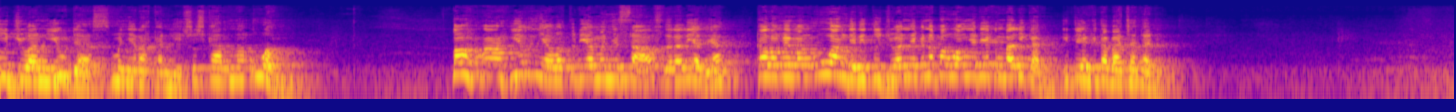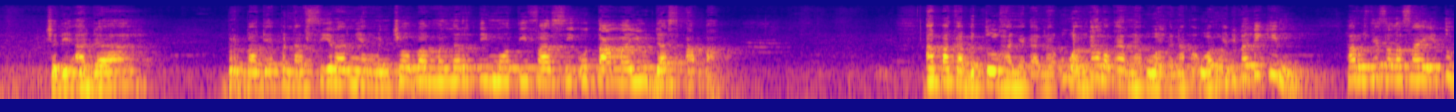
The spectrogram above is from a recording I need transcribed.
tujuan Yudas menyerahkan Yesus karena uang? Toh akhirnya waktu dia menyesal, saudara lihat ya. Kalau memang uang jadi tujuannya, kenapa uangnya dia kembalikan? Itu yang kita baca tadi. Jadi ada berbagai penafsiran yang mencoba mengerti motivasi utama Yudas apa. Apakah betul hanya karena uang? Kalau karena uang, kenapa uangnya dibalikin? Harusnya selesai itu,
